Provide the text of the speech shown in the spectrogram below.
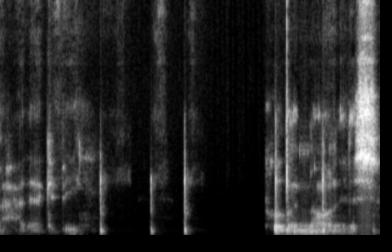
How that could be pulling on this.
